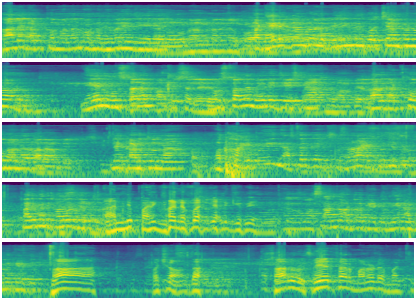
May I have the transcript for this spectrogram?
వాళ్ళే కట్టుకోమన్నారు మమ్మల్ని ఎవరేం చేయలేదు. డైరెక్ట్ అంటున్నాడు బిల్డింగ్ మీదకి వచ్చి అంటున్నాడు నేను మున్సిపల్. మున్సిపల్ మేనేజ్ చేసిన. వాళ్ళు కట్టుకోమన్నారు. పని. నేను కడుతున్నా. మొత్తం అయిపోయింది. అసలు కలిసి అయిపోయింది. ఇప్పుడు పది మంది పనులు చెప్తున్నా. అన్ని పనికి మన పనికి మా సన్ అడ్వకేట్ నేను అడ్వకేట్. వచ్చినా. దా. సార్ క్లియర్ సార్ మనోడే మంచి.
